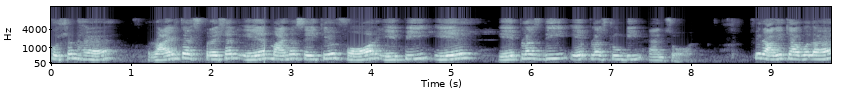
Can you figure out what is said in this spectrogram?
क्वेश्चन है write the expression A N minus A K for A P A A plus D A plus two D and so on फिर आगे क्या बोला है?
